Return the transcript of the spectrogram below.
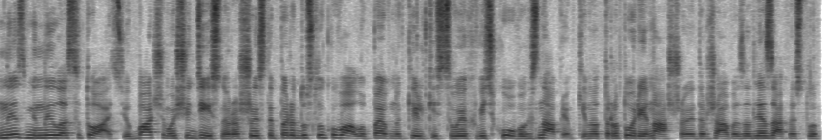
не змінила ситуацію. Бачимо, що дійсно рашисти передосликували певну кількість своїх військових з напрямків на території нашої держави задля захисту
